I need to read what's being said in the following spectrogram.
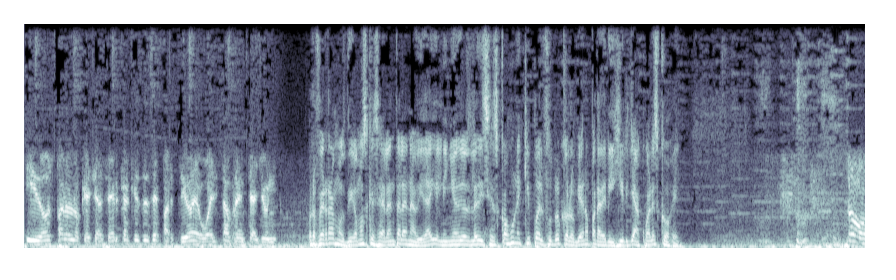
y dos, para lo que se acerca, que es ese partido de vuelta frente a Junior. Profe Ramos, digamos que se adelanta la Navidad y el niño Dios le dice, escoge un equipo del fútbol colombiano para dirigir ya. ¿Cuál escoge? No,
